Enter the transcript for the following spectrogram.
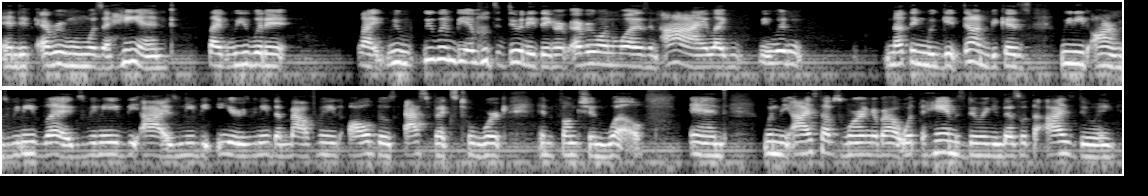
And if everyone was a hand, like we wouldn't like we we wouldn't be able to do anything or if everyone was an eye like we wouldn't nothing would get done because we need arms, we need legs, we need the eyes, we need the ears, we need the mouth, we need all of those aspects to work and function well. And when the eye stops worrying about what the hand is doing and does what the eye's doing,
